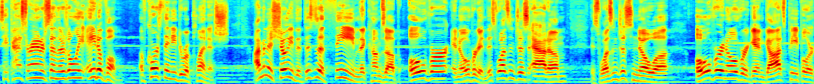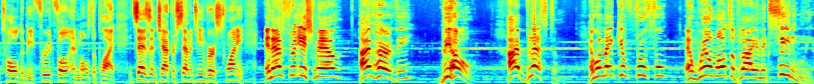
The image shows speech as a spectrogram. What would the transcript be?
Say, Pastor Anderson, there's only eight of them. Of course they need to replenish. I'm going to show you that this is a theme that comes up over and over again. This wasn't just Adam. This wasn't just Noah. Over and over again, God's people are told to be fruitful and multiply. It says in chapter 17, verse 20, And as for Ishmael, I've heard thee. Behold, I have blessed him, and will make him fruitful, and will multiply him exceedingly.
